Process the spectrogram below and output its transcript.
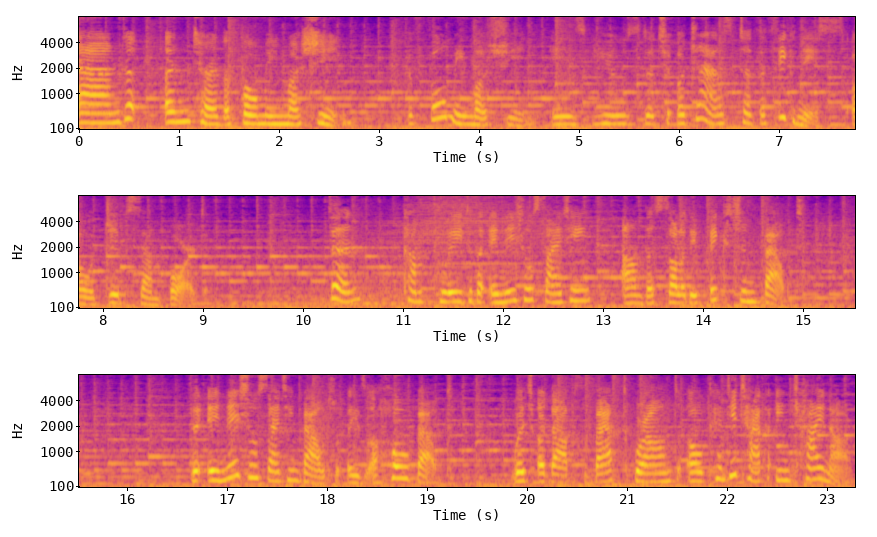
And enter the forming machine. The forming machine is used to adjust the thickness of gypsum board. Then, complete the initial setting on the solidification belt. The initial setting belt is a whole belt, which adopts best ground of ContiTech in China.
